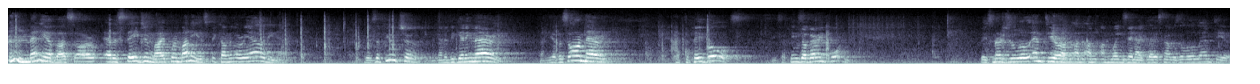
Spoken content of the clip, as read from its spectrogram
Many of us are at a stage in life where money is becoming a reality now. There's a future. We're going to be getting married. Many of us are married. We Have to pay bills. These are, things are very important. Beis Medrash is a little emptier on, on, on Wednesday night. Last night was a little emptier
